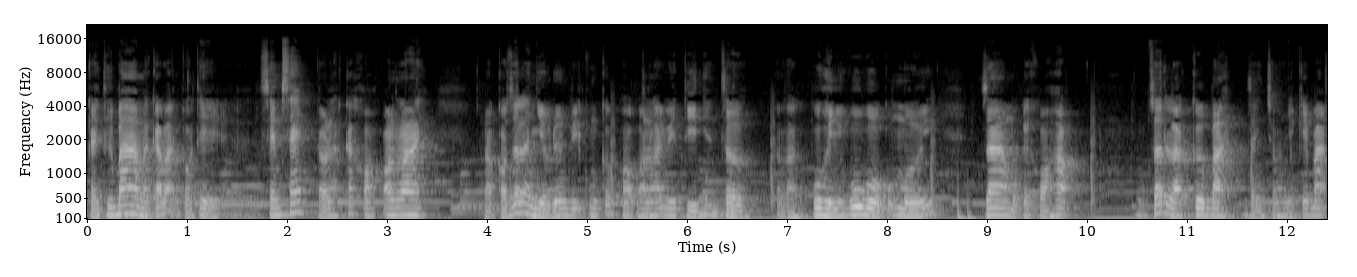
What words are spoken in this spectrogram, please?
Cái thứ ba mà các bạn có thể xem xét đó là các khóa online nó có rất là nhiều đơn vị cung cấp khóa online uy tín hiện giờ. Và hình Google cũng mới ra một cái khóa học rất là cơ bản dành cho những cái bạn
